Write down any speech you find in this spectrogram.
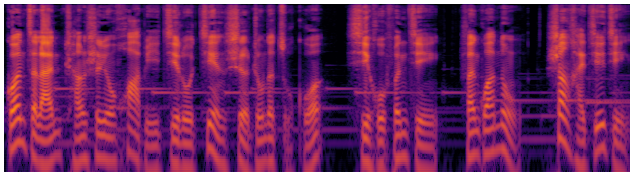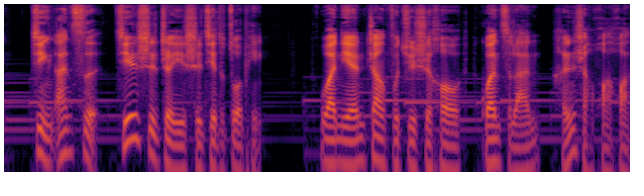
关子兰尝试用画笔记录建设中的祖国，西湖风景、番瓜弄、上海街景、静安寺，皆是这一时期的作品。晚年丈夫去世后，关子兰很少画画。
